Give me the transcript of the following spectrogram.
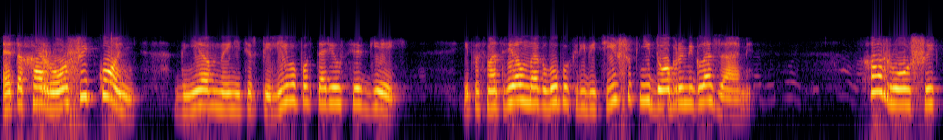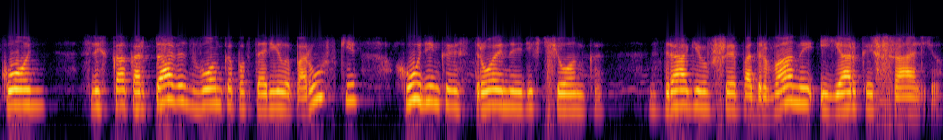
«Это хороший конь!» — гневно и нетерпеливо повторил Сергей и посмотрел на глупых ребятишек недобрыми глазами. «Хороший конь!» — слегка картавя звонко повторила по-русски худенькая стройная девчонка, вздрагивавшая под рваной и яркой шалью.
